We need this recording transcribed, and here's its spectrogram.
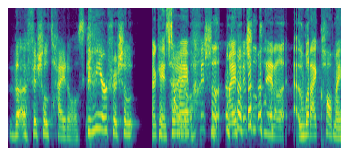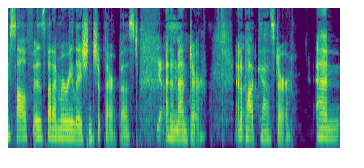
the official titles. Give me your official Okay, so title. my official my official title, what I call myself is that I'm a relationship therapist yes. and a mentor and a podcaster and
